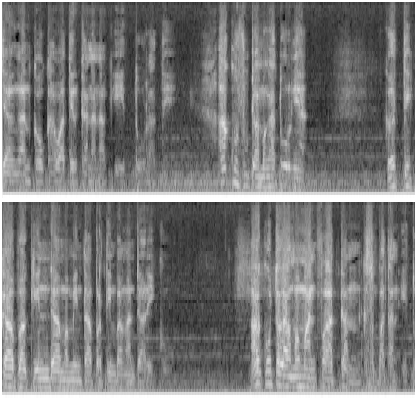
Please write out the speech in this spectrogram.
Jangan kau khawatirkan anak itu, Rati. Aku sudah mengaturnya. Ketika Baginda meminta pertimbangan dariku, aku telah memanfaatkan kesempatan itu.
